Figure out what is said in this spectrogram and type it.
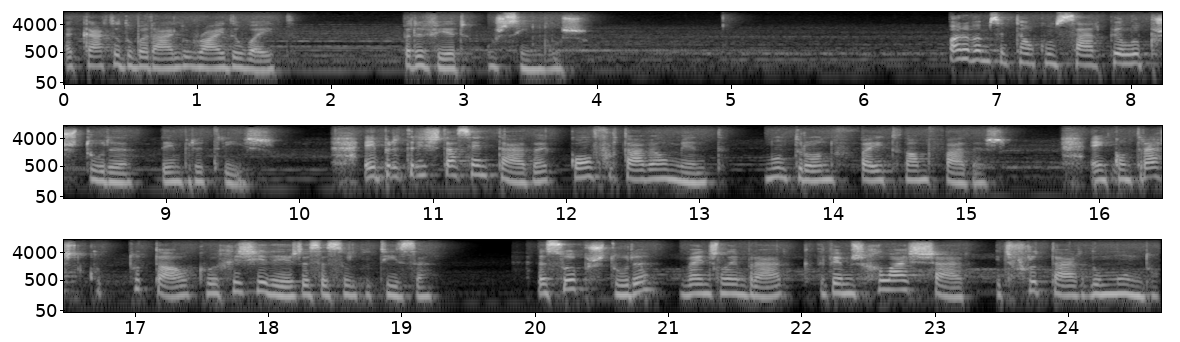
a carta do baralho Rider-Waite para ver os símbolos. Ora, vamos então começar pela postura da Imperatriz. A Imperatriz está sentada confortavelmente num trono feito de almofadas, em contraste total com a rigidez da sacerdotisa. A sua postura vem-nos lembrar que devemos relaxar e desfrutar do mundo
